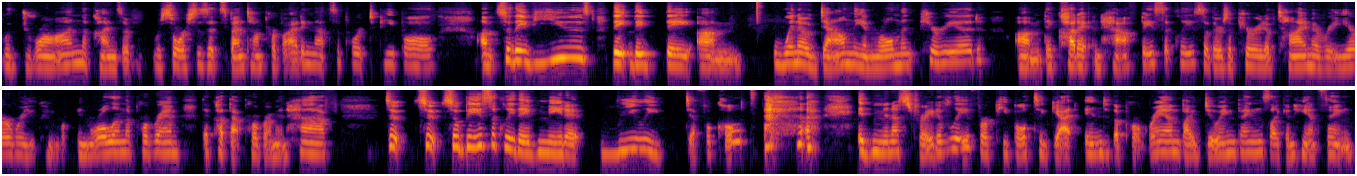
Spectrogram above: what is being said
withdrawn the kinds of resources it spent on providing that support to people. Um, so they've used they they they um, winnowed down the enrollment period um, they cut it in half basically. So there's a period of time every year where you can enroll in the program. They cut that program in half. So, so, so basically, they've made it really difficult administratively for people to get into the program by doing things like enhancing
